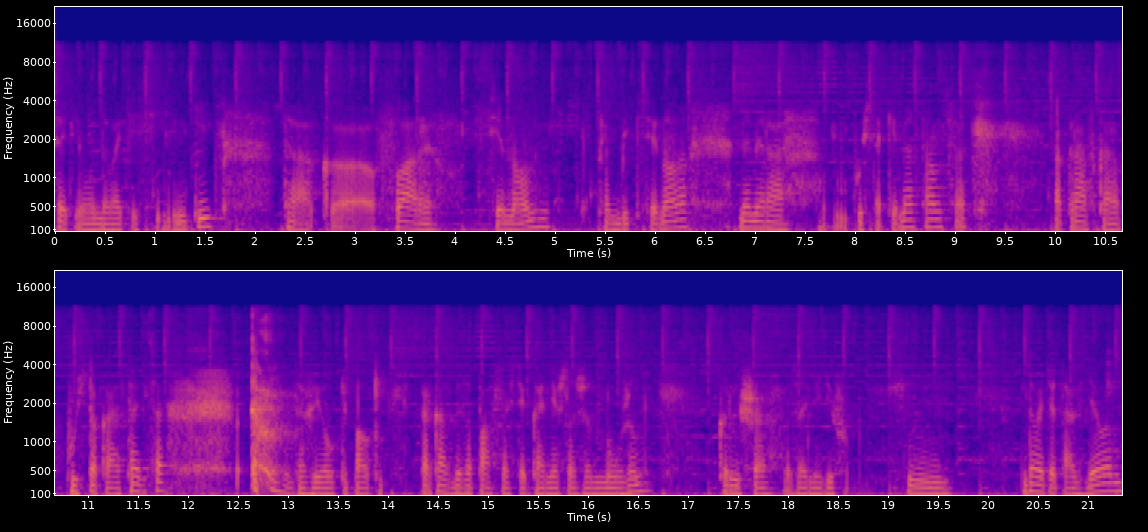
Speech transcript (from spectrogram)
Цвет неон давайте синенький. Так, э, фары ксенон, как бы ксенона. Номера пусть такими останутся. Окраска пусть такая останется. Даже елки-палки. Каркас безопасности, конечно же, нужен. Крыша задний диф... Давайте так сделаем.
